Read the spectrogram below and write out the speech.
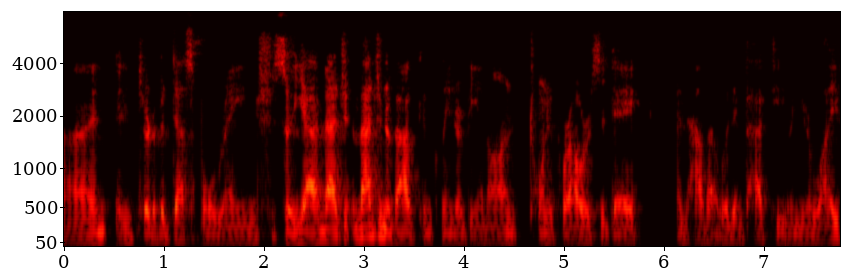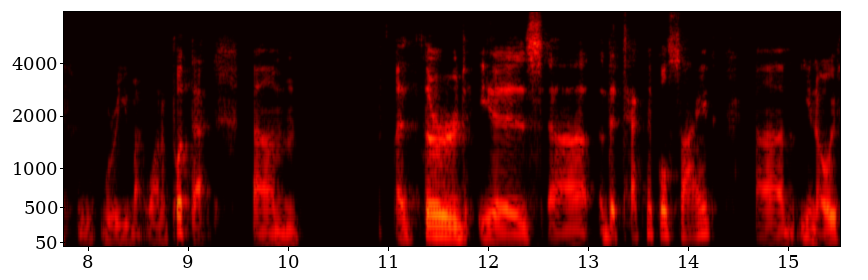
uh, in, in sort of a decibel range. So yeah, imagine imagine a vacuum cleaner being on 24 hours a day and how that would impact you in your life and where you might want to put that. Um, a third is uh, the technical side. Um, you know, if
